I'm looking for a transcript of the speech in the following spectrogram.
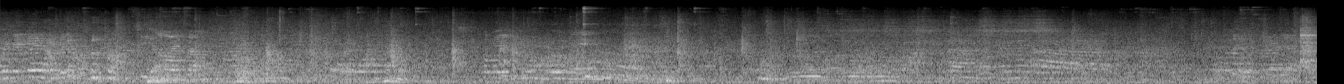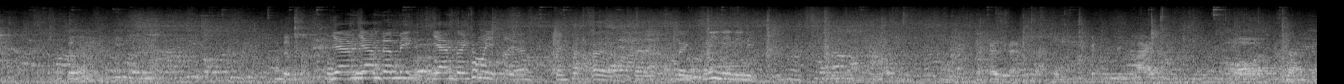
ไม่ใกล้ๆหน่อยไม่ได้ที่อายจัง เดินเดิน แยมแยมเดินมาอีกแยมเดินเข้ามาอีกเออเดินเข้าเออเดินเดินนี่นี่นี่นี่ใกล้แสนผมเป็นดีไลท์อ๋อใช่เป็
